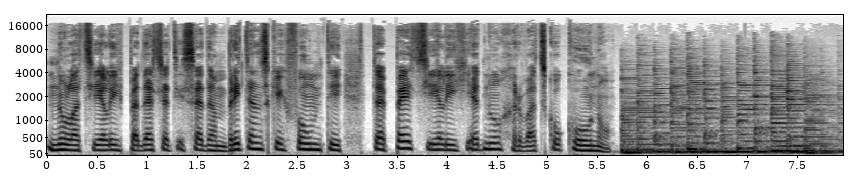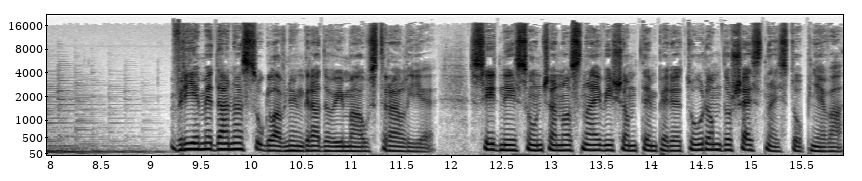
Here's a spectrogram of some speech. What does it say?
0,57 britanskih funti te 5,1 hrvatsku kunu. Vrijeme danas u glavnim gradovima Australije. Sydney sunčano s najvišom temperaturom do 16 stupnjeva,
